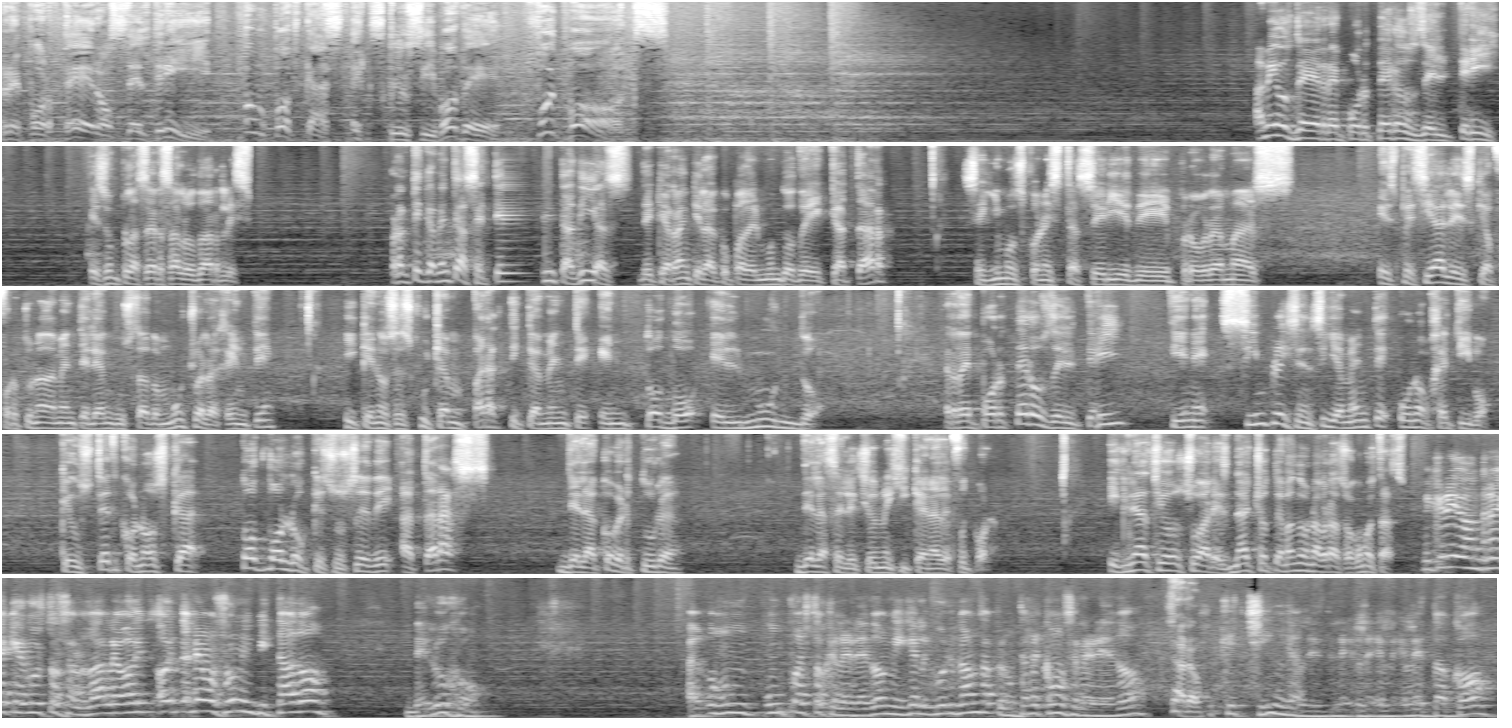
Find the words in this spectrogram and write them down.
Reporteros del Tri, un podcast exclusivo de Footbox. Amigos de Reporteros del Tri, es un placer saludarles. Prácticamente a 70 días de que arranque la Copa del Mundo de Qatar, seguimos con esta serie de programas especiales que afortunadamente le han gustado mucho a la gente y que nos escuchan prácticamente en todo el mundo. Reporteros del Tri tiene simple y sencillamente un objetivo, que usted conozca todo lo que sucede atrás de la cobertura de la selección mexicana de fútbol. Ignacio Suárez, Nacho, te mando un abrazo, ¿cómo estás? Mi querido André, qué gusto saludarle. Hoy, hoy tenemos un invitado de lujo. Un, un, puesto que le heredó Miguel Gurri. Vamos a preguntarle cómo se le heredó. Claro. Qué chinga le, le, le, le tocó.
